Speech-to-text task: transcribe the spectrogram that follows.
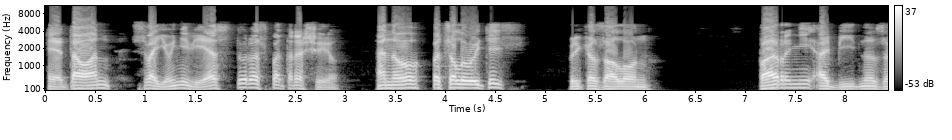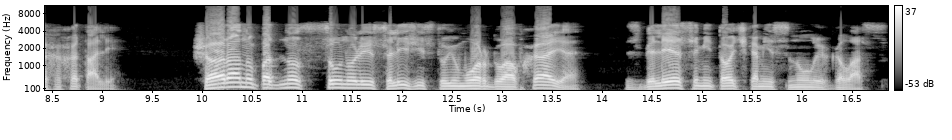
«Это он свою невесту распотрошил. А ну, поцелуйтесь!» — приказал он. Парни обидно захохотали. Шарану под нос сунули слизистую морду Авхая с белесыми точками снулых глаз.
